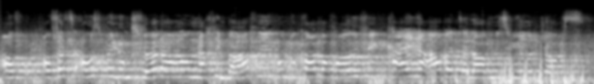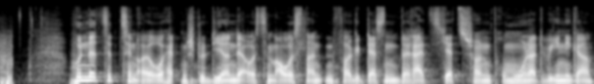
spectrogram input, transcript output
auf, auf das Ausbildungsförderung nach dem BAföG und bekommen auch häufig keine Arbeitserlaubnis für ihre Jobs. 117 Euro hätten Studierende aus dem Ausland infolgedessen bereits jetzt schon pro Monat weniger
